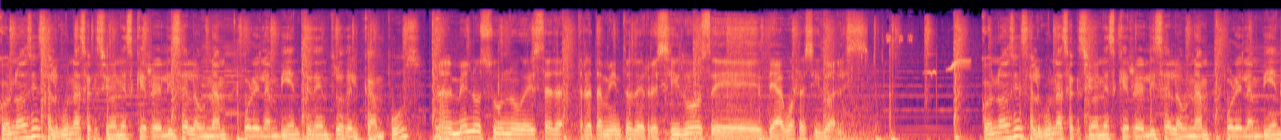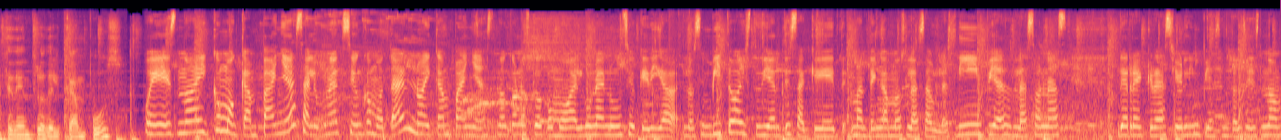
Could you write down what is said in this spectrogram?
¿Conoces algunas acciones que realiza la UNAM por el ambiente dentro del campus? Al menos uno es el tratamiento de residuos eh, de aguas residuales. ¿Conoces algunas acciones que realiza la UNAM por el ambiente dentro del campus? Pues no hay como campañas, alguna acción como tal, no hay campañas. No conozco como algún anuncio que diga, los invito a estudiantes a que mantengamos las aulas limpias, las zonas de recreación limpias, entonces no.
